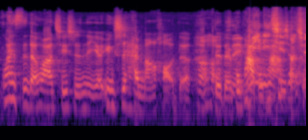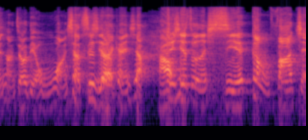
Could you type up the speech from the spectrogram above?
官司的话，其实你的运势还蛮好的，对对，不怕不怕。魅力气场全场焦点，我们往下仔细来看一下。巨蟹座的斜杠发展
